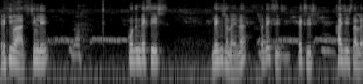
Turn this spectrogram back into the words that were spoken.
এটা কি মাছ? চিনলি? না। কোনদিন দেখছিস? দেখিস নাই না? তা দেখছিস? দেখছিস? খাইছিস তাহলে?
